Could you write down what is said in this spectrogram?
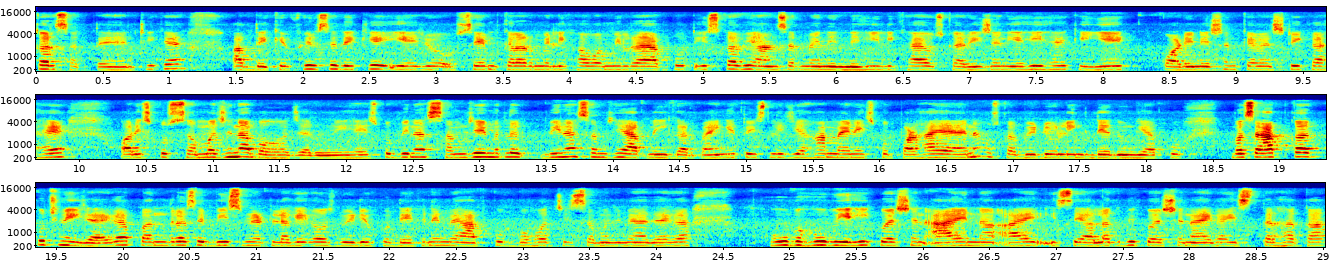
कर सकते हैं, ठीक है? अब देखिए, फिर से देखिए, ये जो सेम कलर में लिखा हुआ मिल रहा है आपको तो इसका भी आंसर मैंने नहीं लिखा है। उसका रीज़न यही है कि ये कोऑर्डिनेशन केमिस्ट्री का है और इसको समझना बहुत ज़रूरी है। इसको बिना समझे मतलब बिना समझे आप नहीं कर पाएँगे। तो इसलिए जहाँ मैंने इसको पढ़ाया है ना, उसका वीडियो लिंक दे दूँगी आपको। बस आपका कुछ नहीं जाएगा, पंद्रह से बीस मिनट लगेगा उस वीडियो को देखने में, आपको बहुत चीज़ समझ में आ जाएगा। हूबहूब यही क्वेश्चन आए, ना आए, इससे अलग भी क्वेश्चन आएगा इस तरह का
